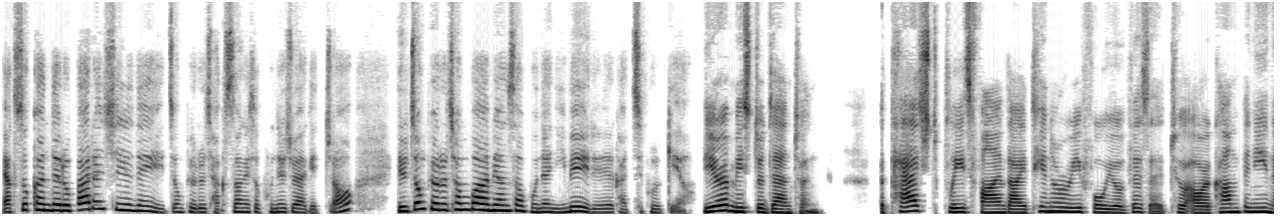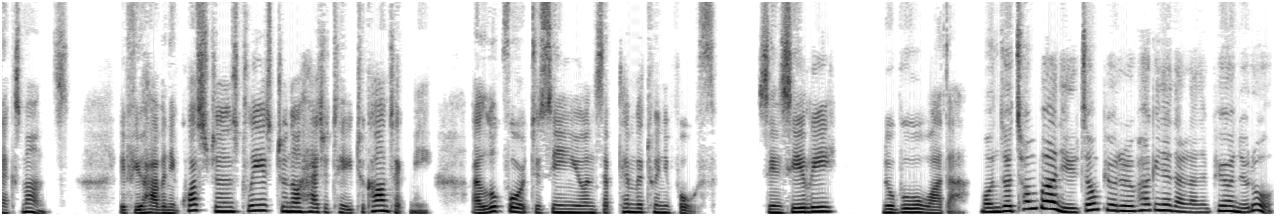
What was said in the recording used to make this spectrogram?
약속한 대로 빠른 시일 내에 일정표를 작성해서 보내줘야겠죠. 일정표를 첨부하면서 보낸 이메일을 같이 볼게요. Dear Mr. Danton, attached please find the itinerary for your visit to our company next month. If you have any questions, please do not hesitate to contact me. I look forward to seeing you on September 24th. Sincerely, 노부오 와다. 먼저 첨부한 일정표를 확인해 달라는 표현으로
